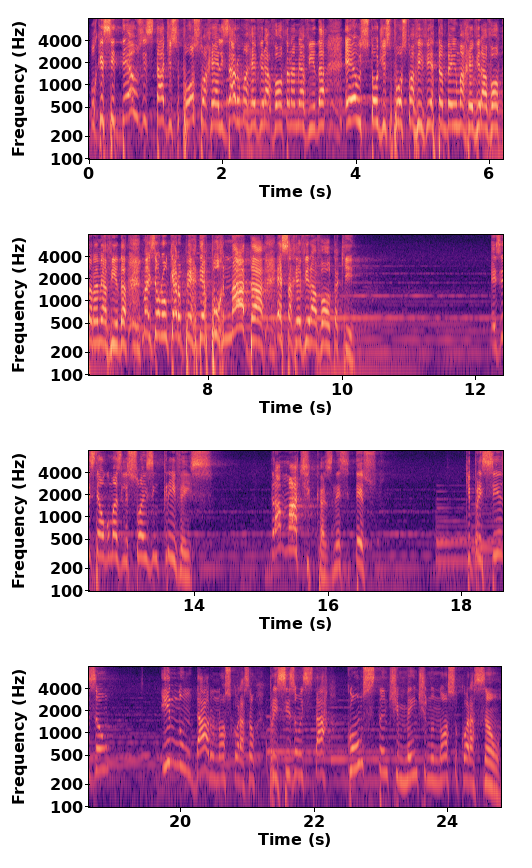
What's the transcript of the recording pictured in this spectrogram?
Porque se Deus está disposto a realizar uma reviravolta na minha vida, eu estou disposto a viver também uma reviravolta na minha vida, mas eu não quero perder por nada essa reviravolta aqui. Existem algumas lições incríveis, dramáticas nesse texto, que precisam inundar o nosso coração, precisam estar constantemente no nosso coração,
